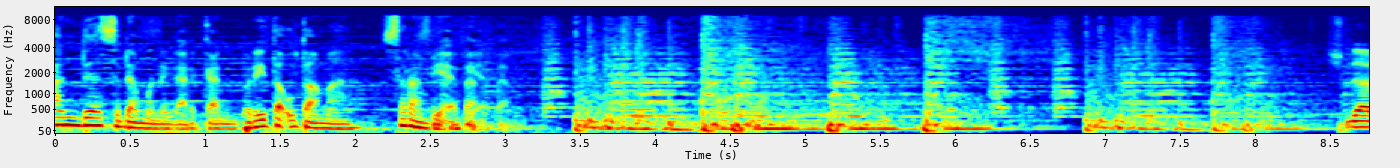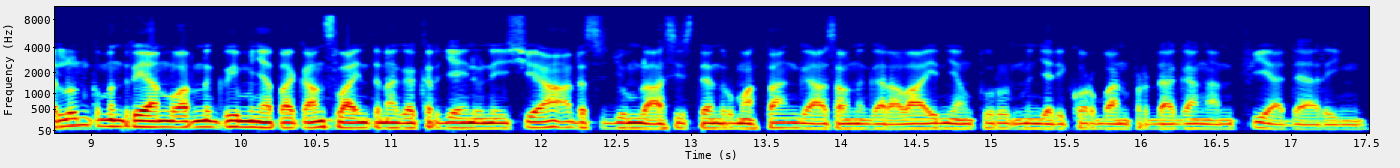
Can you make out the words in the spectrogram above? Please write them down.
Anda sedang mendengarkan berita utama Serambi FM. Sudarlun Kementerian Luar Negeri menyatakan selain tenaga kerja Indonesia, ada sejumlah asisten rumah tangga asal negara lain yang turut menjadi korban perdagangan via daring.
